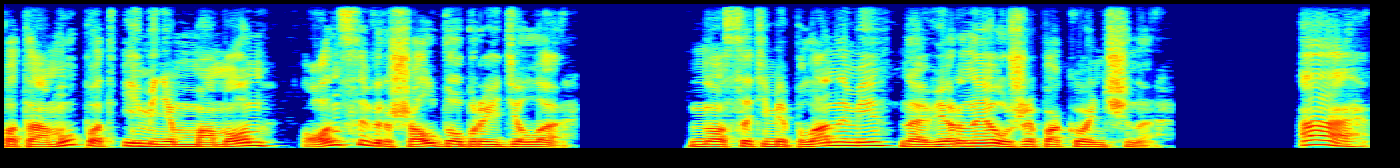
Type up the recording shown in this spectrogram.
Потому под именем Мамон он совершал добрые дела. Но с этими планами, наверное, уже покончено. «А,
